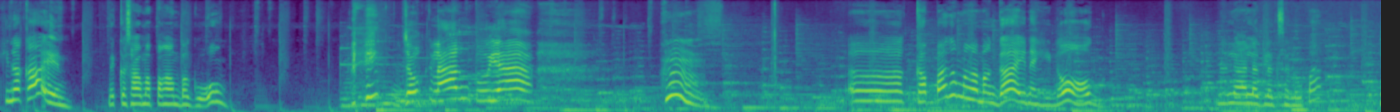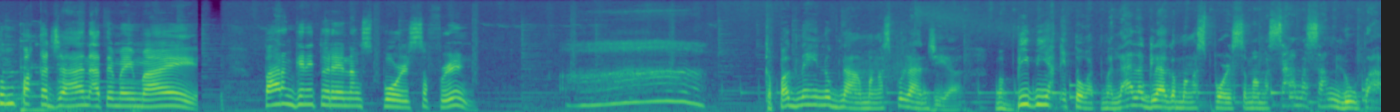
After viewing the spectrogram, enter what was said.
Kinakain. May kasama pa nga bagoong. Joke lang, kuya. Hmm. Ah, kapag ang mga mangga ay nahinog, nalalaglag sa lupa? Tumpak ka dyan, Ate Maymay. Parang ganito rin ang spores sa fern. Kapag nahinog na ang mga sporangia, mabibiyak ito at malalaglag ang mga spores sa mamasa-masang lupa.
